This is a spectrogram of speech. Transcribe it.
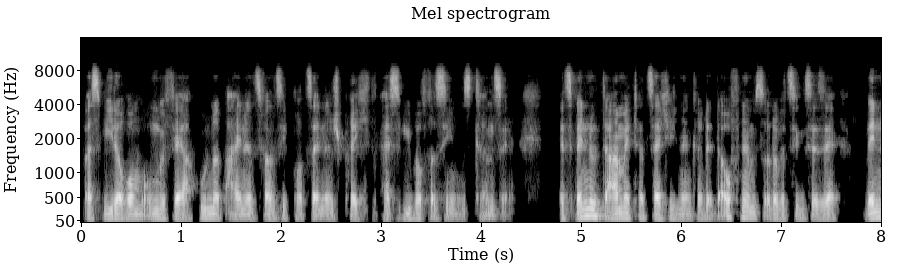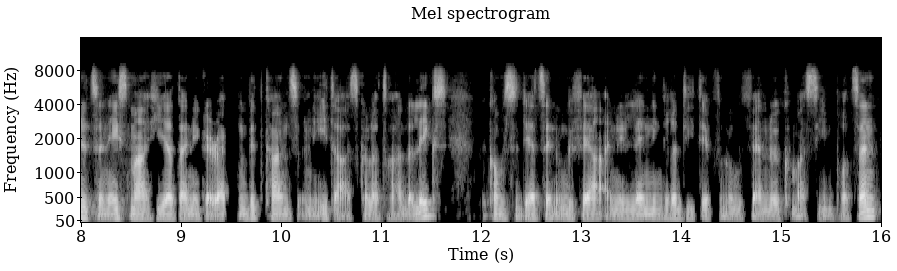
was wiederum ungefähr 121% entspricht als Überversicherungsgrenze. Jetzt, wenn du damit tatsächlich 'nen Kredit aufnimmst oder beziehungsweise wenn du zunächst mal hier deine gewrappten Bitcoins und Ether als Kollateral hinterlegst, bekommst du derzeit ungefähr eine Lending-Rendite von ungefähr 0,7%.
